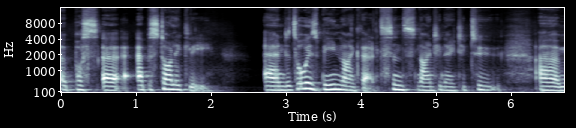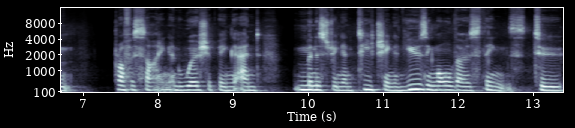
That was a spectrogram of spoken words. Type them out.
apostolically. And it's always been like that since 1982, um, prophesying and worshiping and ministering and teaching and using all those things to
